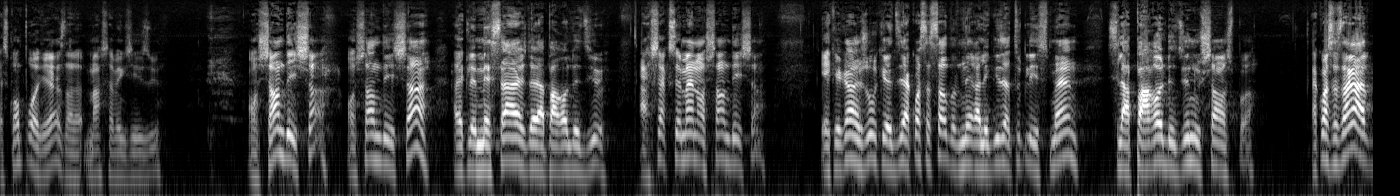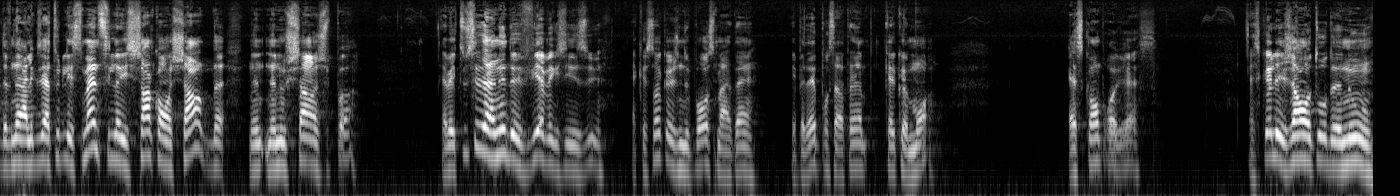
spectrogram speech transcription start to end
Est-ce qu'on progresse dans notre marche avec Jésus? On chante des chants, on chante des chants avec le message de la parole de Dieu. À chaque semaine, on chante des chants. A quelqu'un un jour qui a dit, à quoi ça sert de venir à l'église à toutes les semaines si la parole de Dieu ne nous change pas? À quoi ça sert de venir à l'église à toutes les semaines si les chants qu'on chante ne nous changent pas? Avec toutes ces années de vie avec Jésus, la question que je nous pose ce matin, et peut-être pour certains quelques mois, est-ce qu'on progresse? Est-ce que les gens autour de nous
